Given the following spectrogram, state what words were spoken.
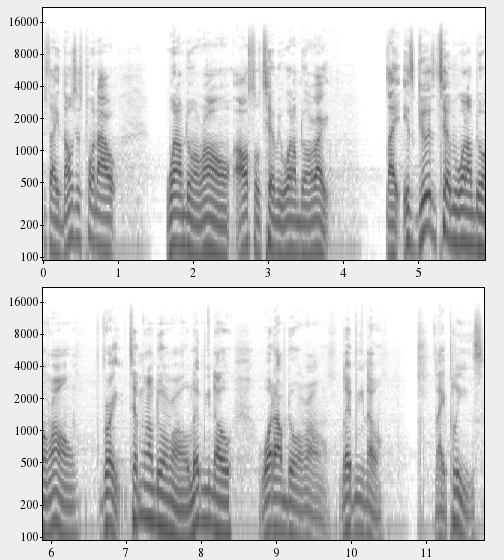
it's like don't just point out what I'm doing wrong. Also tell me what I'm doing right. Like it's good to tell me what I'm doing wrong. Great. Tell me what I'm doing wrong. Let me know what I'm doing wrong. Let me know. Like please.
